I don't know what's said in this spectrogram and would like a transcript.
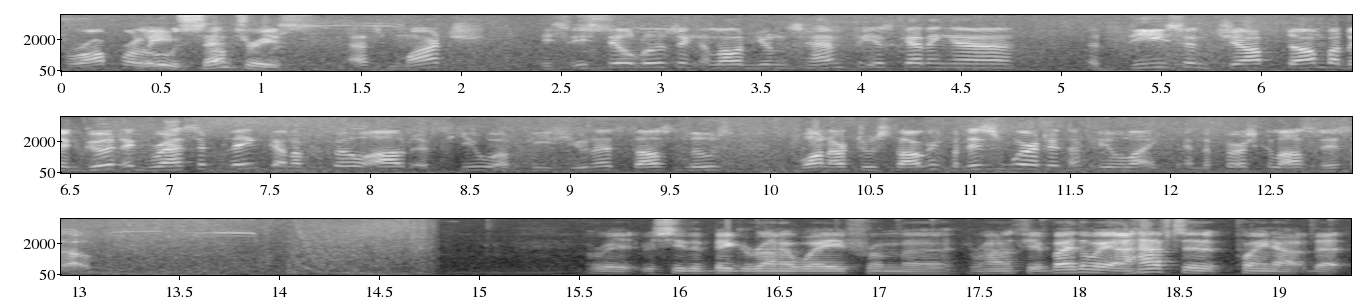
properly. Ooh, sentries! As much. He's, he's, still losing a lot of units. HaNfy is getting a, a decent job done, but a good aggressive Blink gonna fill out a few of these units. Does lose one or two stalkers, but this is worth it I feel like, and the first Colossus is out. Right, we see the big runaway from uh, from Hanfia. By the way, I have to point out that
